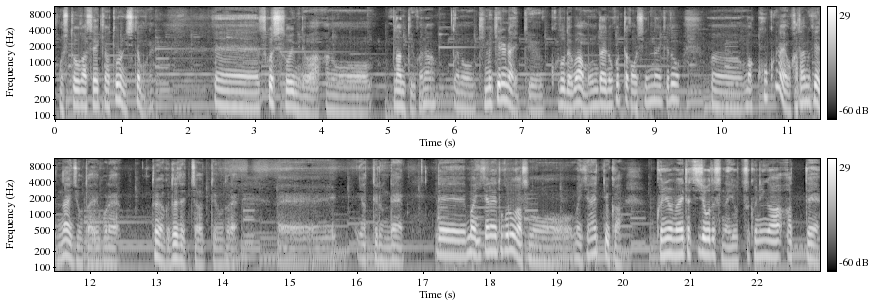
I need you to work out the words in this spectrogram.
保守党が政権を取るにしてもね、えー、少しそういう意味ではあの何て言うかなあの決めきれないっていうことでは問題残ったかもしれないけど、うんまあ、国内を傾けてない状態でこれとにかく出てっちゃうっていうことで、えー、やってるんでで、まあ、いけないところがその、まあ、いけないっていうか国の成り立ち上ですね4つ国があって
